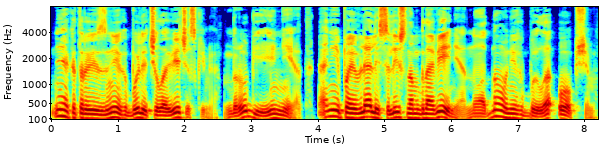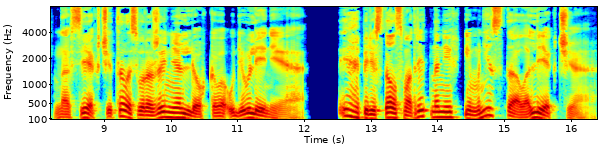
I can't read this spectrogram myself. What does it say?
Некоторые из них были человеческими, другие нет. Они появлялись лишь на мгновение, но одно у них было общим. На всех читалось выражение легкого удивления. Я перестал смотреть на них, и мне стало легче.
